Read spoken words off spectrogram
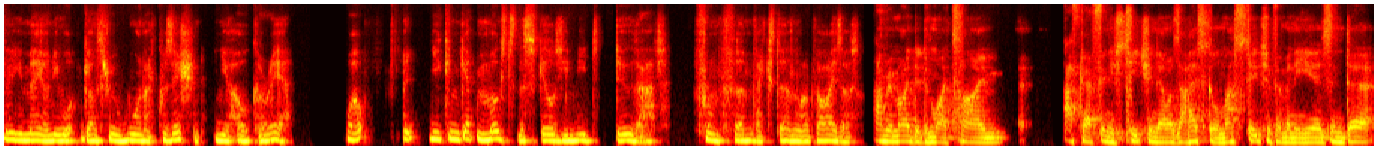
you may only go through one acquisition in your whole career. Well, you can get most of the skills you need to do that from firm of external advisors. I'm reminded of my time after I finished teaching. I was a high school maths teacher for many years, and uh,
